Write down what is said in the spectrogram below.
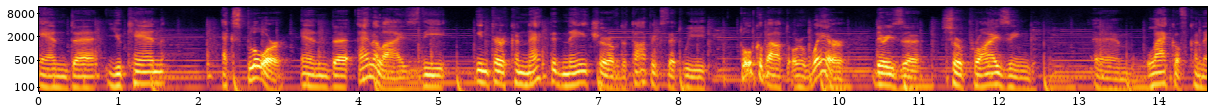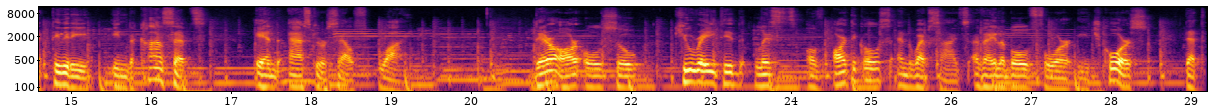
and uh, you can explore and uh, analyze the interconnected nature of the topics that we talk about or where there is a surprising um, lack of connectivity in the concepts and ask yourself why. There are also curated lists of articles and websites available for each course that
